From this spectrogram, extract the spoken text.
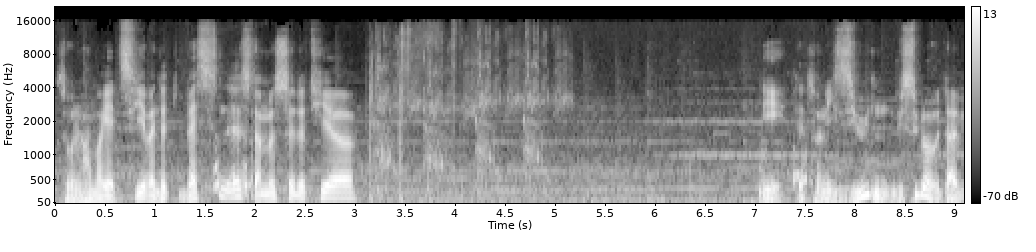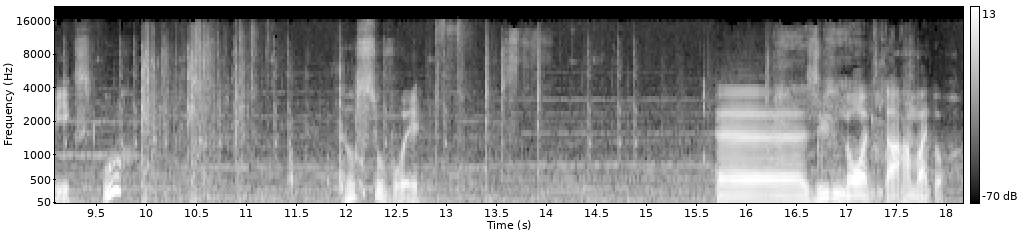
So, dann haben wir jetzt hier, wenn das Westen ist, dann müsste das hier... Nee, das ist doch nicht Süden. Bist du da unterwegs? Huch. Wirst du wohl. Äh, Süden, Norden. Da haben wir doch.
